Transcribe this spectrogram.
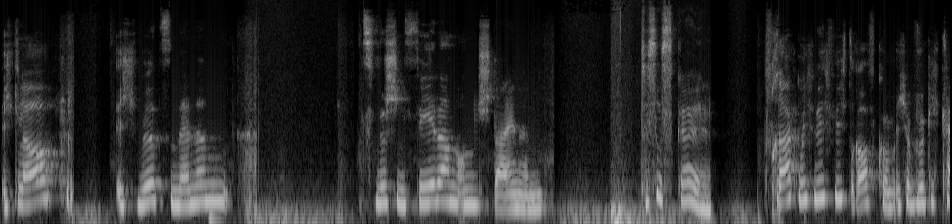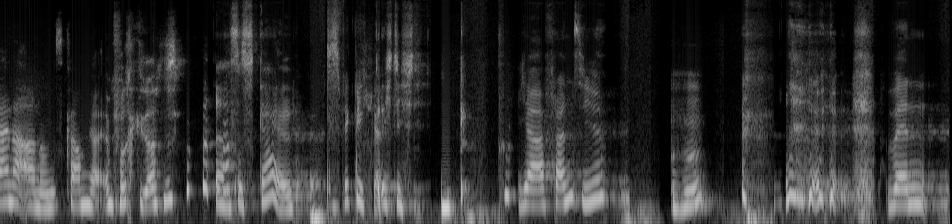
Ich glaube, ich würde es nennen zwischen Federn und Steinen. Das ist geil. Frag mich nicht, wie ich draufkomme. Ich habe wirklich keine Ahnung. Es kam mir einfach gerade. Das ist geil. Das ist wirklich geil. Richtig. Ja, Franzi, Mhm. wenn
